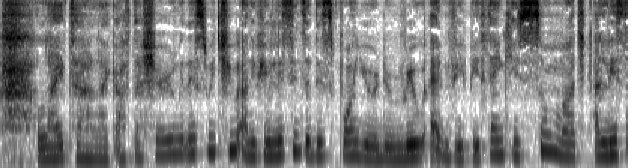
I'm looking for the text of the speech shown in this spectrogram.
lighter like after sharing this with you. And if you listen to this point you're the real mvp thank you so much. At least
